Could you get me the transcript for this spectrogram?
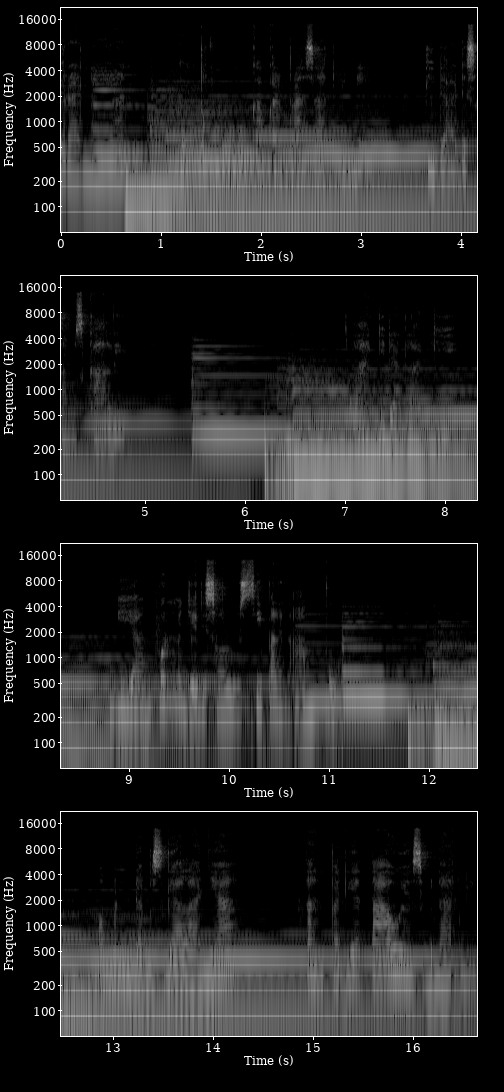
keberanian untuk mengungkapkan perasaan ini tidak ada sama sekali. Lagi dan lagi, diam pun menjadi solusi paling ampuh. Memendam segalanya tanpa dia tahu yang sebenarnya.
